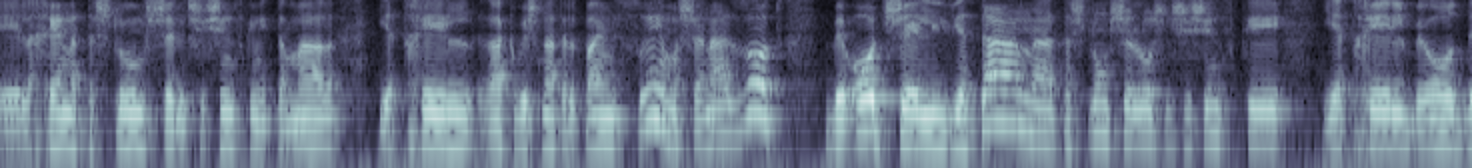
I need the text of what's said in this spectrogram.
אה, לכן התשלום של שישינסקי מתמר יתחיל רק בשנת 2020, השנה הזאת, בעוד שלוויתן, התשלום שלו של שישינסקי יתחיל בעוד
